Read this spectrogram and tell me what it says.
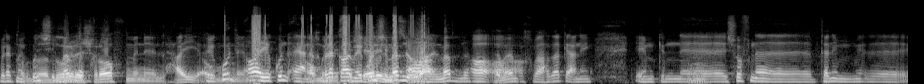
بالك ما يكونش دور الأشراف من الحي أو يكون من آه يكون يعني آه، ما يكونش مبنى آه عن المبنى. آه تمام. آه حضرتك يعني يمكن آه شفنا آه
